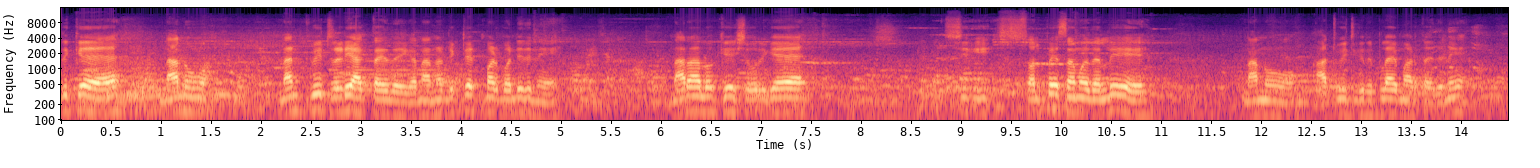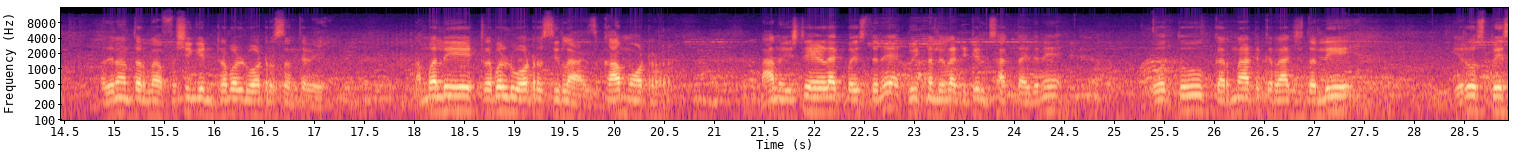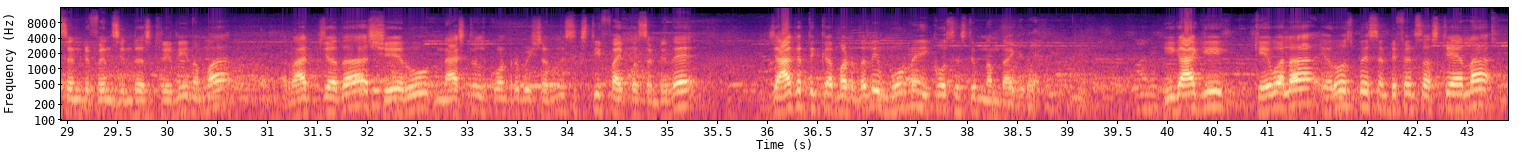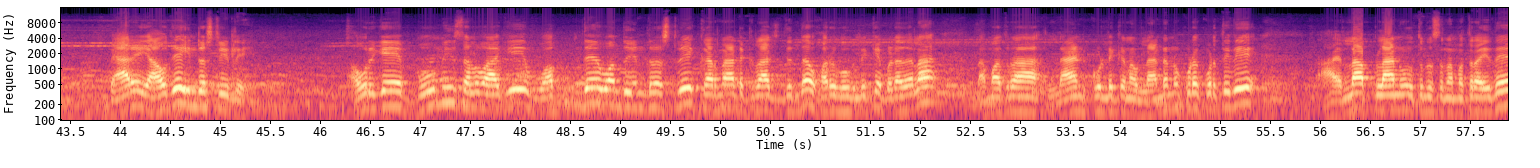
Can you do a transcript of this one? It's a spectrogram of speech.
ಇದಕ್ಕೆ ನಾನು ನನ್ನ ಟ್ವೀಟ್ ರೆಡಿ ಆಗ್ತಾ ಇದೆ. ಈಗ ನಾನು ಡಿಕ್ಟೇಟ್ ಮಾಡಿ ಬಂದಿದ್ದೀನಿ. ನಾರಾ ಲೋಕೇಶ್ ಅವರಿಗೆ ಸ್ವಲ್ಪ ಸಮಯದಲ್ಲಿ ನಾನು ಆ ಟ್ವೀಟ್ಗೆ ರಿಪ್ಲೈ ಮಾಡ್ತಾ ಇದ್ದೀನಿ. ಅದೇನಂತಾರಲ್ಲ ಫಿಶಿಂಗ್ ಇನ್ ಟ್ರಬಲ್ಡ್ ವಾಟರ್ಸ್ ಅಂತೇಳಿ. ನಮ್ಮಲ್ಲಿ ಟ್ರಬಲ್ಡ್ ವಾಟರ್ಸ್ ಇಲ್ಲ ಇಸ್ ಕಾಮ್ ವಾಟರ್ ನಾನು ಇಷ್ಟೇ ಹೇಳಕ್ಕೆ ಬಯಸ್ತೇನೆ, ಟ್ವೀಟ್ನಲ್ಲೆಲ್ಲ ಡೀಟೇಲ್ಸ್ ಹಾಕ್ತಾ ಇದ್ದೀನಿ. ಇವತ್ತು ಕರ್ನಾಟಕ ರಾಜ್ಯದಲ್ಲಿ ಏರೋಸ್ಪೇಸ್ ಆ್ಯಂಡ್ ಡಿಫೆನ್ಸ್ ಇಂಡಸ್ಟ್ರಿಯಲ್ಲಿ ನಮ್ಮ ರಾಜ್ಯದ ಶೇರು ನ್ಯಾಷನಲ್ ಕಾಂಟ್ರಿಬ್ಯೂಷನಲ್ಲಿ ಸಿಕ್ಸ್ಟಿ ಫೈವ್ ಪರ್ಸೆಂಟ್ ಇದೆ. ಜಾಗತಿಕ ಮಟ್ಟದಲ್ಲಿ ಮೂರನೇ ಇಕೋಸಿಸ್ಟಮ್ ನಮ್ಮದಾಗಿದೆ ಹೀಗಾಗಿ ಕೇವಲ ಏರೋಸ್ಪೇಸ್ ಆ್ಯಂಡ್ ಡಿಫೆನ್ಸ್ ಅಷ್ಟೇ ಅಲ್ಲ ಬೇರೆ ಯಾವುದೇ ಇಂಡಸ್ಟ್ರಿಲಿ ಅವರಿಗೆ ಭೂಮಿ ಸಲುವಾಗಿ ಒಂದೇ ಒಂದು ಇಂಡಸ್ಟ್ರಿ ಕರ್ನಾಟಕ ರಾಜ್ಯದಿಂದ ಹೊರಗೆ ಹೋಗಲಿಕ್ಕೆ ಬಿಡೋದಲ್ಲ. ನಮ್ಮ ಹತ್ರ ಲ್ಯಾಂಡ್ ಕೊಡಲಿಕ್ಕೆ ನಾವು ಲ್ಯಾಂಡನ್ನು ಕೂಡ ಕೊಡ್ತೀವಿ. ಆ ಎಲ್ಲ ಪ್ಲ್ಯಾನು ಸಹ ನಮ್ಮ ಹತ್ರ ಇದೆ.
